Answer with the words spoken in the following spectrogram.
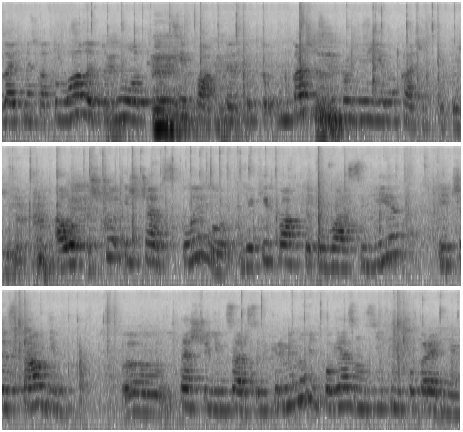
ледь не катували, тому от ці факти, тобто мукачевські події є мукачевські події. А от що іще всплило, які факти у вас є, і чи справді е, те, що їм зараз інкримінують, пов'язано з їхньою попередньою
